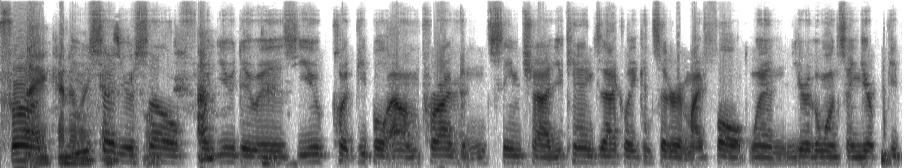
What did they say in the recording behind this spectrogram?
For I kinda you like said ask people. yourself, I'm- what you do is you put people out in private and Steam chat. You can't exactly consider it my fault when you're the one saying you're pe-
